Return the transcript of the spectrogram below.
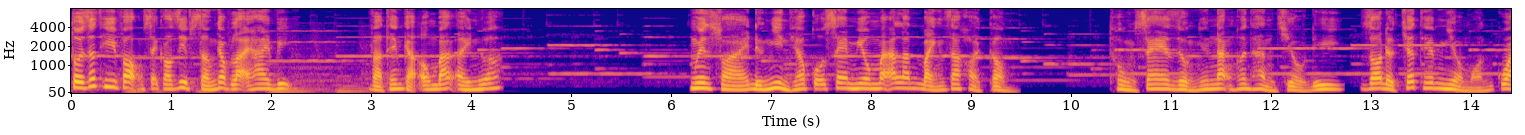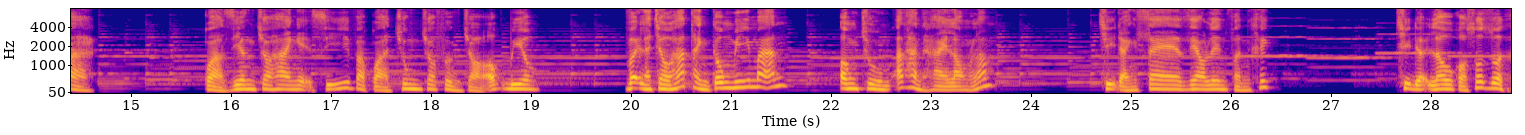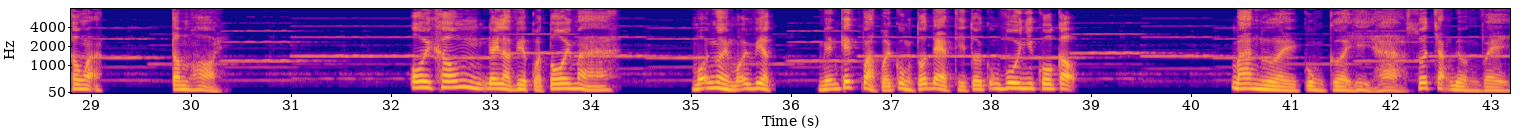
Tôi rất hy vọng sẽ có dịp sớm gặp lại hai vị và thêm cả ông bác ấy nữa. Nguyên soái đứng nhìn theo cỗ xe miêu mã lăn bánh ra khỏi cổng. Thùng xe dường như nặng hơn hẳn chiều đi do được chất thêm nhiều món quà. Quả riêng cho hai nghệ sĩ và quả chung cho phường trò ốc biêu. Vậy là chầu hát thành công mỹ mãn. Ông trùm ắt hẳn hài lòng lắm. Chị đánh xe reo lên phấn khích. Chị đợi lâu có sốt ruột không ạ? Tâm hỏi. Ôi không, đây là việc của tôi mà. Mỗi người mỗi việc, miễn kết quả cuối cùng tốt đẹp thì tôi cũng vui như cô cậu. Ba người cùng cười hỉ hả suốt chặng đường về.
